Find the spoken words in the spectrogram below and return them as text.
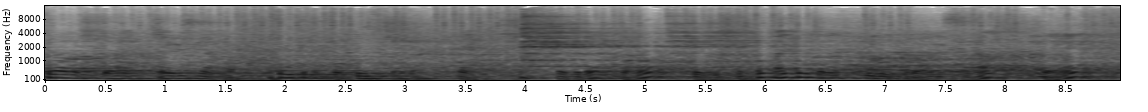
들어가시기 전에 제일 중요한 거, 포즈 한번 보여주시죠. 네. 포즈를 한번 보여주시고, 마이크를 제가 들고 있도록 하겠습니다. 네.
